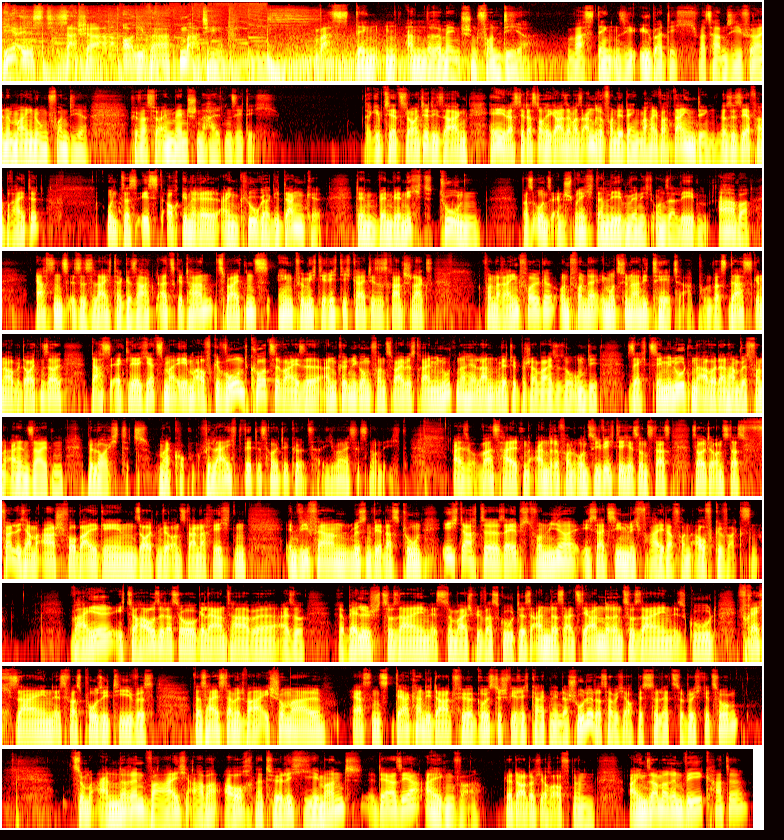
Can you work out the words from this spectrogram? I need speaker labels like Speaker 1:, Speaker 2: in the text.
Speaker 1: Hier ist Sascha Oliver Martin.
Speaker 2: Was denken andere Menschen von dir? Was denken sie über dich? Was haben sie für eine Meinung von dir? Für was für einen Menschen halten sie dich? Da gibt es jetzt Leute, die sagen, hey, lass dir das doch egal sein, was andere von dir denken, mach einfach dein Ding. Das ist sehr verbreitet und das ist auch generell ein kluger Gedanke, denn wenn wir nicht tun, was uns entspricht, dann leben wir nicht unser Leben. Aber erstens ist es leichter gesagt als getan, zweitens hängt für mich die Richtigkeit dieses Ratschlags von der Reihenfolge und von der Emotionalität ab. Und was das genau bedeuten soll, das erkläre ich jetzt mal eben auf gewohnt kurze Weise. Ankündigung von zwei bis drei Minuten. Nachher landen wir typischerweise so um die 16 Minuten, aber dann haben wir es von allen Seiten beleuchtet. Mal gucken. Vielleicht wird es heute kürzer. Ich weiß es noch nicht. Also, was halten andere von uns? Wie wichtig ist uns das? Sollte uns das völlig am Arsch vorbeigehen? Sollten wir uns danach richten? Inwiefern müssen wir das tun? Ich dachte selbst von mir, ich sei ziemlich frei davon aufgewachsen. Weil ich zu Hause das so gelernt habe, also rebellisch zu sein ist zum Beispiel was Gutes, anders als die anderen zu sein ist gut, frech sein ist was Positives. Das heißt, damit war ich schon mal erstens der Kandidat für größte Schwierigkeiten in der Schule, das habe ich auch bis zuletzt so durchgezogen. Zum anderen war ich aber auch natürlich jemand, der sehr eigen war, der dadurch auch oft einen einsameren Weg hatte.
